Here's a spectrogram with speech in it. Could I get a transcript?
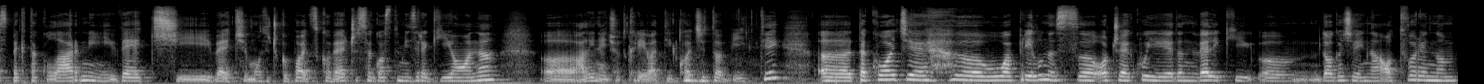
spektakularni, veći, veće muzičko poetsko poetsko veče sa gostom iz regiona, uh, ali neću otkrivati ko će to biti. Uh, takođe, uh, u aprilu nas očekuje jedan veliki događaj na otvorenom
